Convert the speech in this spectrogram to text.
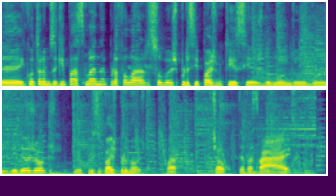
Uh, encontramos aqui para a semana para falar sobre as principais notícias do mundo dos videojogos, as principais para nós. Tchau, até para a semana. Bye.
